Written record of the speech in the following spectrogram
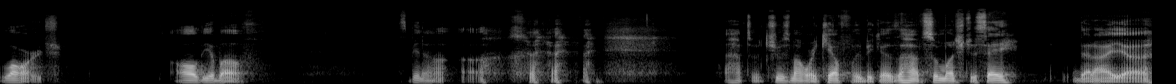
Large. All the above. It's been a. I have to choose my word carefully because I have so much to say that I uh,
